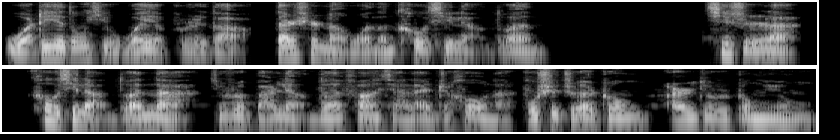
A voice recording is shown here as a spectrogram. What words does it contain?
我这些东西我也不知道，但是呢，我能扣其两端。其实呢，扣其两端呢，就是说把两端放下来之后呢，不是折中，而就是中庸。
